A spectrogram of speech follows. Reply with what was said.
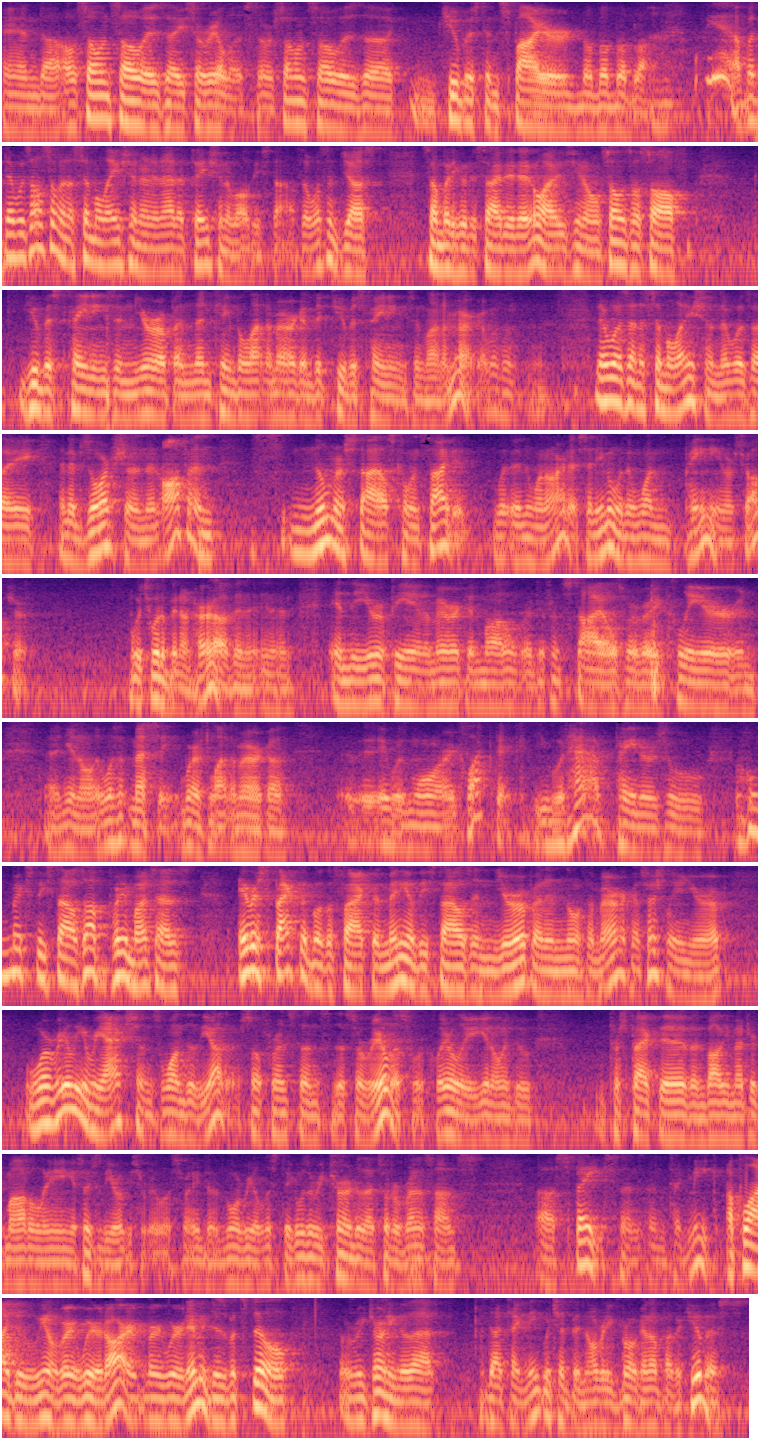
and uh, oh, so and so is a surrealist, or so and so is a cubist inspired, blah blah blah blah. Uh-huh. Well, yeah, but there was also an assimilation and an adaptation of all these styles. It wasn't just somebody who decided that oh, I, you know, so and so saw cubist paintings in Europe and then came to Latin America and did cubist paintings in Latin America. It wasn't. There was an assimilation. There was a an absorption, and often numerous styles coincided within one artist, and even within one painting or sculpture, which would have been unheard of in, in, in the European American model, where different styles were very clear and, and you know it wasn't messy. Whereas Latin America, it was more eclectic. You would have painters who who mixed these styles up pretty much as irrespective of the fact that many of these styles in Europe and in North America, especially in Europe, were really reactions one to the other. So, for instance, the surrealists were clearly, you know, into perspective and volumetric modeling, especially the early surrealists, right? The more realistic. It was a return to that sort of Renaissance uh, space and, and, technique applied to, you know, very weird art, very weird images, but still returning to that that technique, which had been already broken up by the Cubists.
